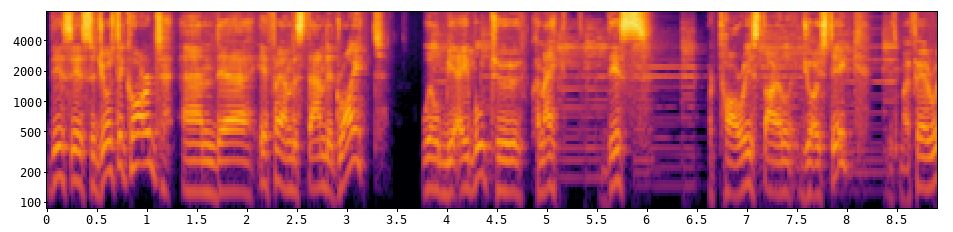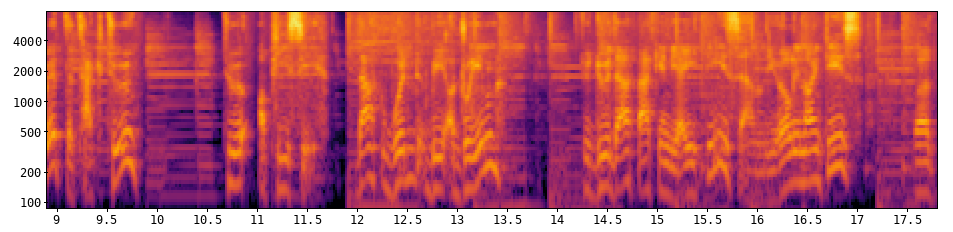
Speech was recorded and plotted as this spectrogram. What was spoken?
this is a joystick card and uh, if I understand it right, we'll be able to connect this Atari style joystick, it's my favorite, the TAC2, to a PC. That would be a dream to do that back in the 80s and the early 90s, but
